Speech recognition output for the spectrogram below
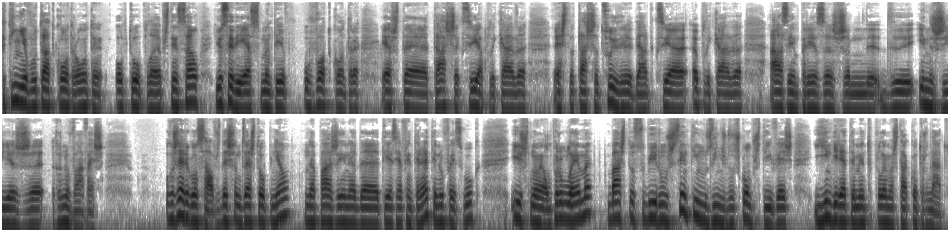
que tinha votado contra ontem, optou pela abstenção e o CDS manteve o voto contra esta taxa que seria aplicada, esta taxa de solidariedade que seria aplicada às empresas hum, de energias eh, renováveis. Rogério Gonçalves deixa-nos esta opinião na página da TSF Internet e no Facebook. Isto não é um problema, basta subir uns centimozinhos nos combustíveis e indiretamente o problema está contornado.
